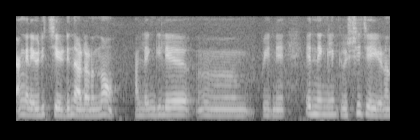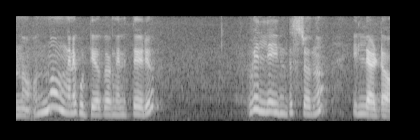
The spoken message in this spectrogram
അങ്ങനെ ഒരു ചെടി നടണമെന്നോ അല്ലെങ്കിൽ പിന്നെ എന്തെങ്കിലും കൃഷി ചെയ്യണമെന്നോ ഒന്നും അങ്ങനെ കുട്ടികൾക്ക് അങ്ങനത്തെ ഒരു വലിയ ഇൻട്രസ്റ്റ് ഒന്നും ഇല്ല കേട്ടോ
